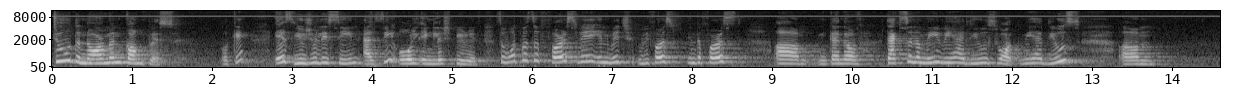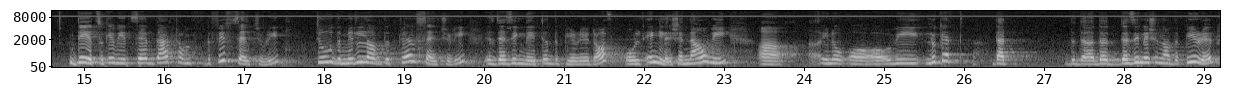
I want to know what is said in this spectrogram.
to the Norman conquest. Okay is usually seen as the Old English period. So, what was the first way in which we first in the first um, kind of taxonomy we had used what? We had used um, dates. Okay, we had said that from the 5th century to the middle of the 12th century is designated the period of Old English. And now we uh, you know uh, we look at that the, the, the, designation of the period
